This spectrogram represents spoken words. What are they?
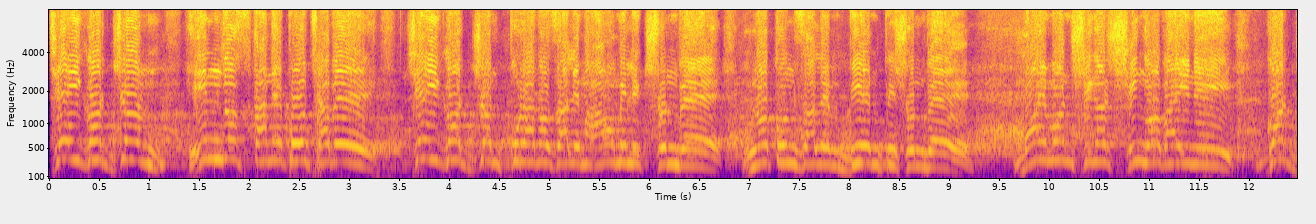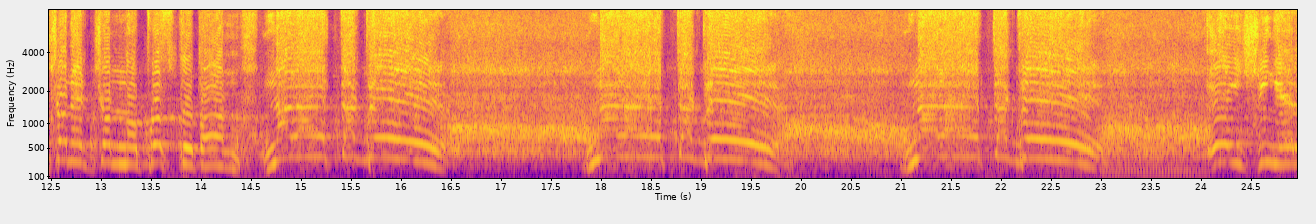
যেই গর্জন হিন্দুস্তানে পৌঁছাবে, যেই গর্জন পুরানো জালেম আওয়ামী লীগ শুনবে, নতুন জালেম বিএনপি শুনবে। ময়মনসিংহের সিংহ বাহিনী গর্জনের জন্য প্রস্তুত হন। নারায়ণ থাকবে! নারায়ণ থাকবে নারায়ণ থাকবে এই সিংহের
